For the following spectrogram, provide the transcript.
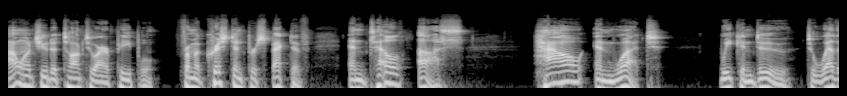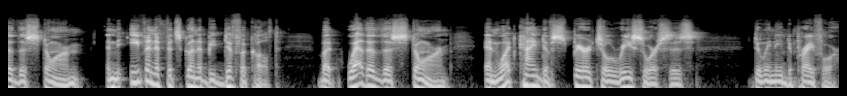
I want you to talk to our people from a Christian perspective and tell us how and what we can do to weather the storm. And even if it's going to be difficult, but weather the storm and what kind of spiritual resources do we need to pray for?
